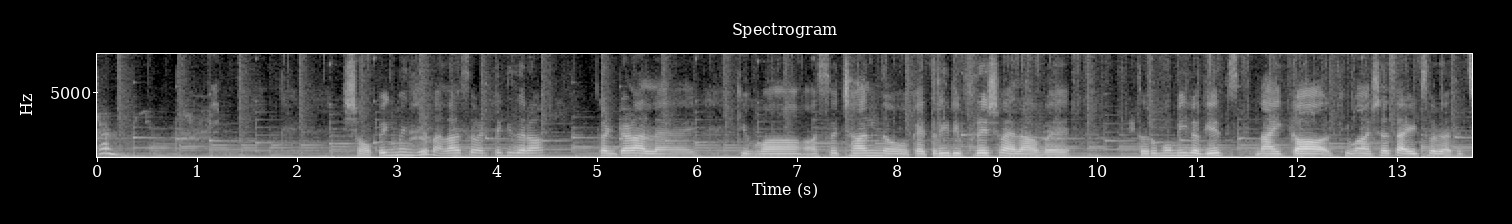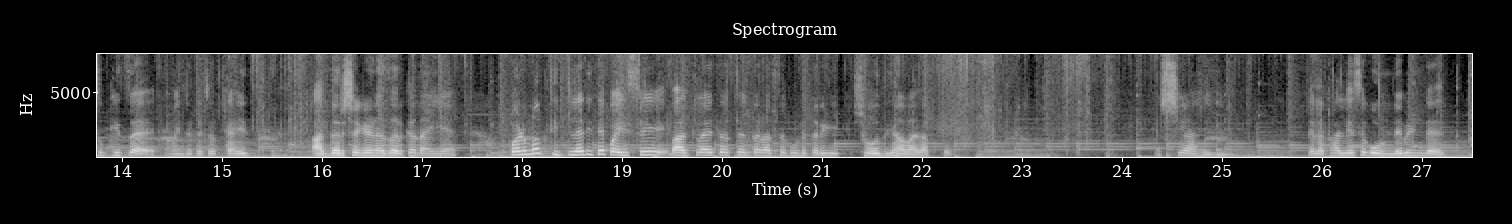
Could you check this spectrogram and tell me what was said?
छान. शॉपिंग म्हणजे मला असं वाटतं की जरा कंटाळा आला आहे किंवा असं छान काहीतरी रिफ्रेश व्हायला हवं आहे तर मग मी लगेच नायका किंवा अशा साईट्सवर जाते. चुकीचं आहे. म्हणजे त्याच्यात काहीच आदर्श घेण्यासारखं नाही आहे पण मग तिथल्या तिथे पैसे वाचवायचे असेल तर असं कुठेतरी शोध घ्यावा लागतो. अशी आहे ही. त्याला खाली असे गोंडे बिंडे आहेत.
